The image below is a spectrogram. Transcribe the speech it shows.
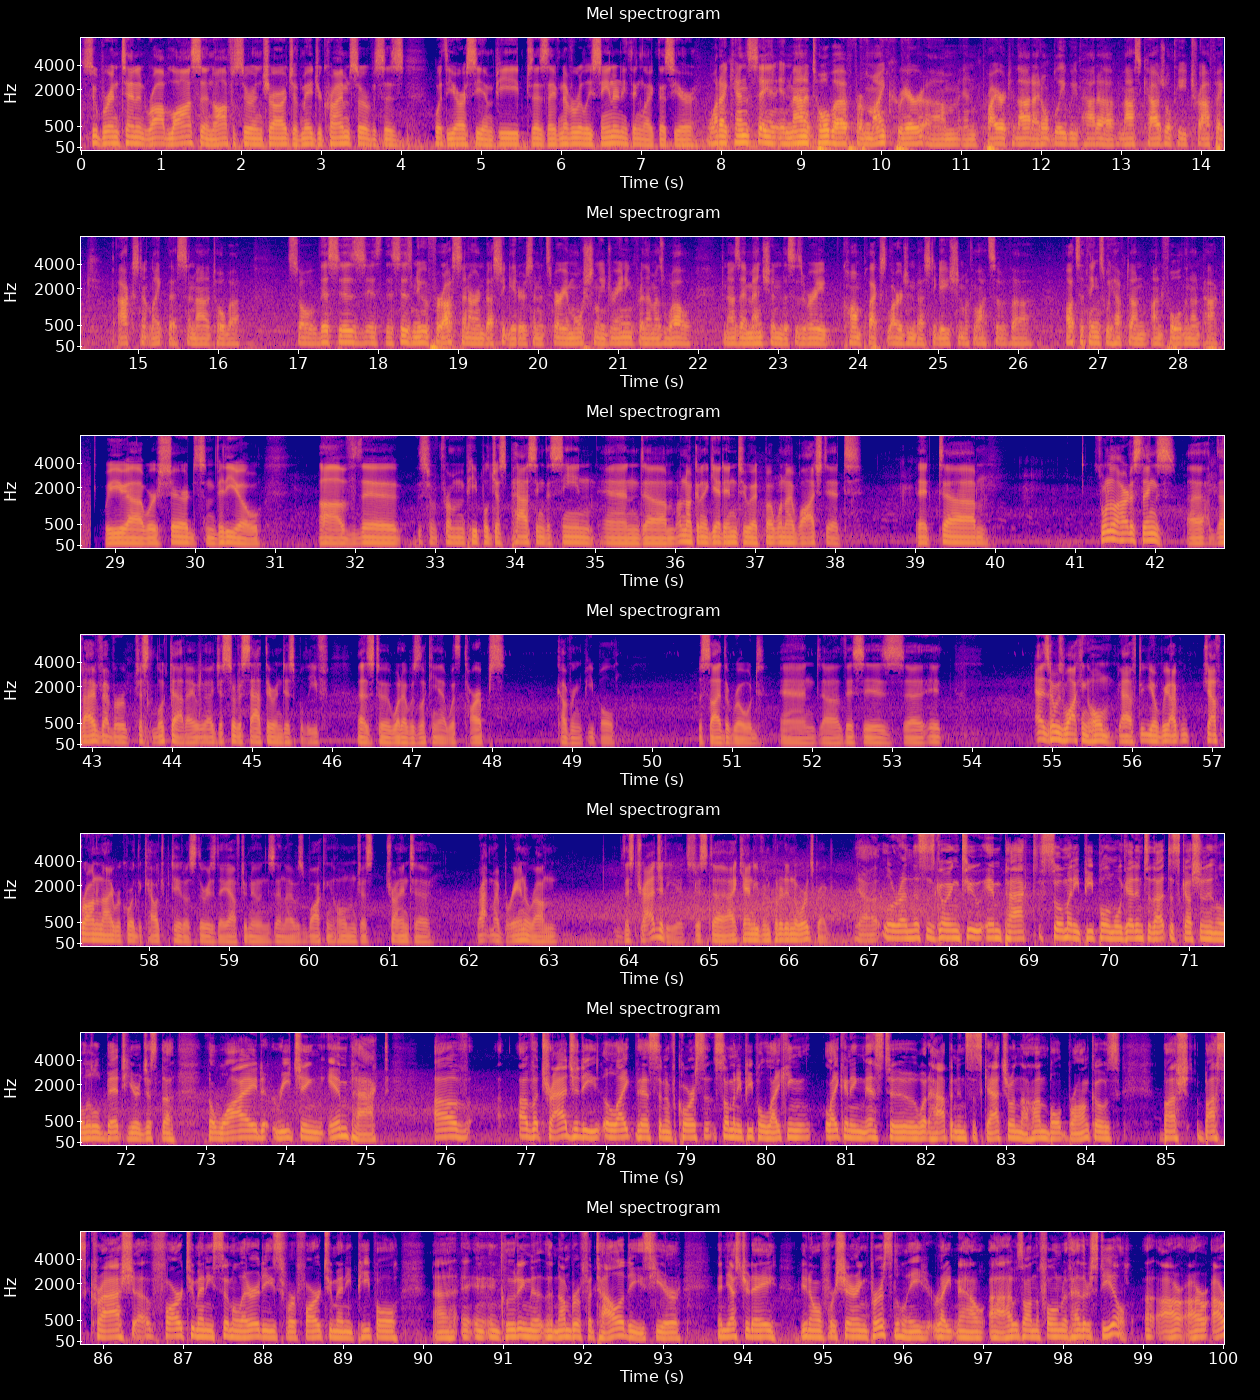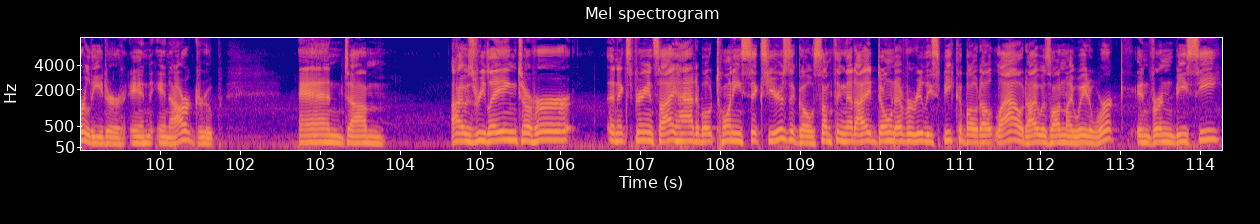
Superintendent Rob Lawson, officer in charge of major crime services, with the RCMP says they've never really seen anything like this here. What I can say in, in Manitoba from my career um, and prior to that, I don't believe we've had a mass casualty traffic accident like this in Manitoba. So this is, is this is new for us and our investigators, and it's very emotionally draining for them as well. And as I mentioned, this is a very complex, large investigation with lots of uh, lots of things we have to un- unfold and unpack. We uh, were shared some video of the from people just passing the scene, and um, I'm not going to get into it, but when I watched it, it um, it's one of the hardest things uh, that I've ever just looked at. I, I, just sort of sat there in disbelief as to what I was looking at with tarps covering people beside the road, and uh, this is uh, it. As I was walking home after, you know, we, I, Jeff Braun and I record the Couch Potatoes Thursday afternoons, and I was walking home just trying to wrap my brain around this tragedy. It's just uh, I can't even put it into words, Greg. Yeah, Lauren, this is going to impact so many people, and we'll get into that discussion in a little bit here. Just the the wide-reaching impact of of a tragedy like this, and of course, so many people liking likening this to what happened in Saskatchewan, the Humboldt Broncos bus bus crash. Uh, far too many similarities for far too many people, uh, I- including the, the number of fatalities here. And yesterday, you know, if we're sharing personally right now, uh, I was on the phone with Heather Steele, uh, our, our our leader in in our group, and um, I was relaying to her an experience I had about 26 years ago, something that I don't ever really speak about out loud. I was on my way to work in Vernon, BC.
